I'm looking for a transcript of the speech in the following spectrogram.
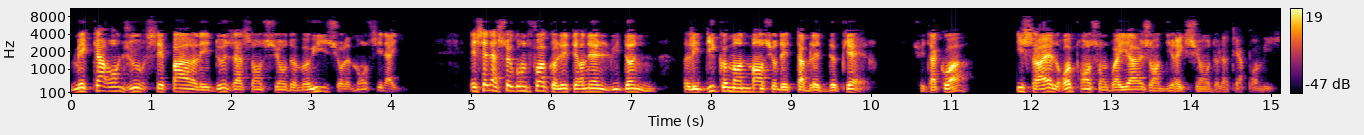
Mais quarante jours séparent les deux ascensions de Moïse sur le mont Sinaï. Et c'est la seconde fois que l'Éternel lui donne les dix commandements sur des tablettes de pierre. Suite à quoi, Israël reprend son voyage en direction de la terre promise.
